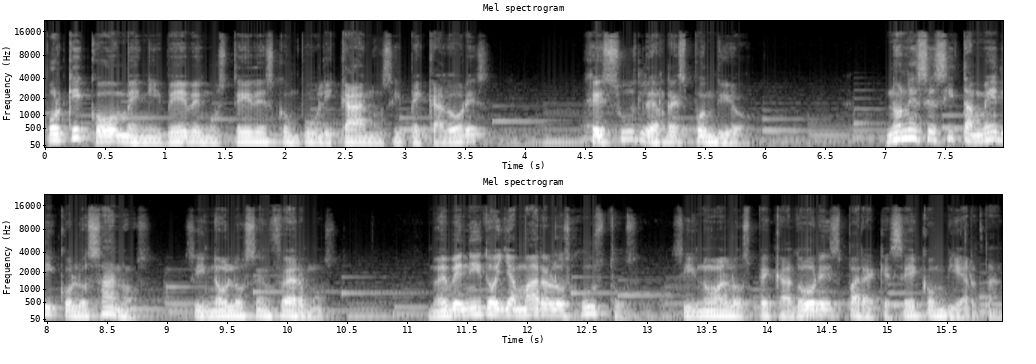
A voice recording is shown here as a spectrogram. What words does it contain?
¿Por qué comen y beben ustedes con publicanos y pecadores? Jesús les respondió, no necesita médico los sanos, sino los enfermos. No he venido a llamar a los justos, sino a los pecadores para que se conviertan.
